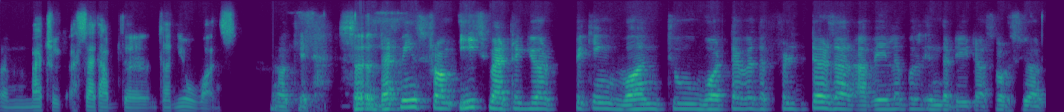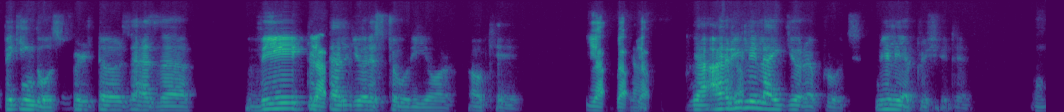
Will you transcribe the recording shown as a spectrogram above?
um, metric uh, set up the the new ones. Okay. So that means from each metric, you're picking one, to whatever the filters are available in the data source. You are picking those filters as a way to Yeah. tell your story or, okay. Yeah, yeah, Yeah. yeah. Yeah, I Yeah. really liked your approach. Really appreciate it. Yep.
